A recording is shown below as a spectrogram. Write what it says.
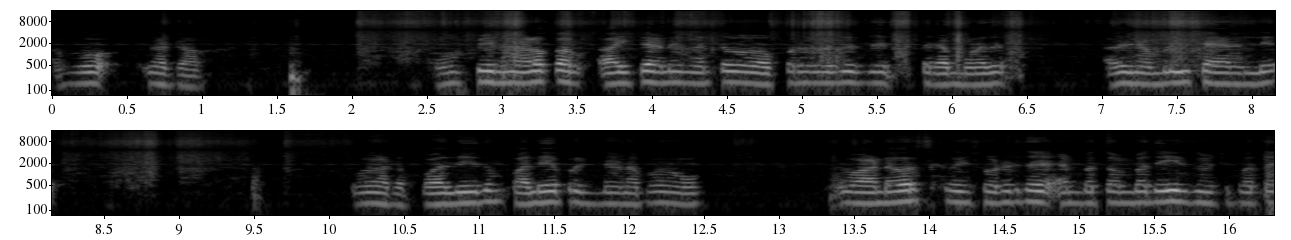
അപ്പോൾ ഇതാട്ടോ. അപ്പോൾ പെരുന്നാളൊക്കെ ആയിട്ടാണ് ഇങ്ങനത്തെ ഓഫറുകൾ തരാൻ പോണത്. അത് നമ്മൾ ഈ ചാനലിൽ വേണ്ട പലതും പല പ്രിന്റാണ് അപ്പോൾ വേണ്ടവർ സ്ക്രീൻഷോട്ട് എടുത്ത് എൺപത്തൊമ്പത് ഇരുന്നൂറ്റി പത്ത്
